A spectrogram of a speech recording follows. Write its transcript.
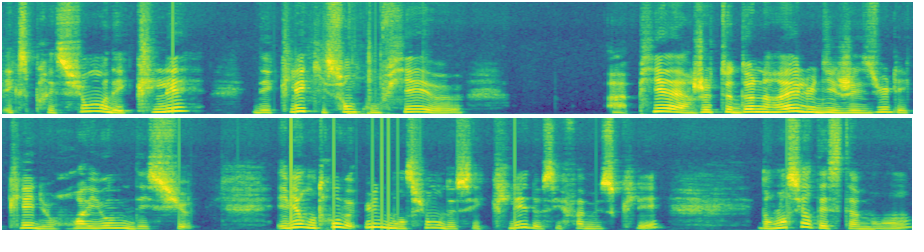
expression des clés, des clés qui sont confiées à Pierre? Je te donnerai, lui dit Jésus, les clés du royaume des cieux. Eh bien, on trouve une mention de ces clés, de ces fameuses clés, dans l'Ancien Testament,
